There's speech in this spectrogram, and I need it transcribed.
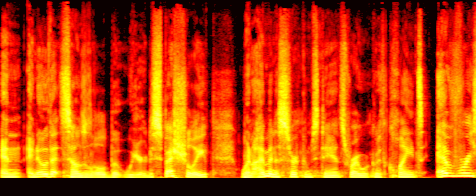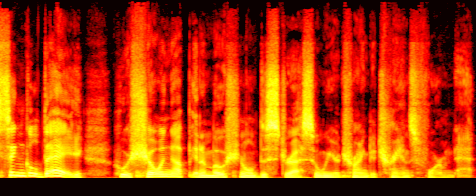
And I know that sounds a little bit weird, especially when I'm in a circumstance where I work with clients every single day who are showing up in emotional distress and we are trying to transform that.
